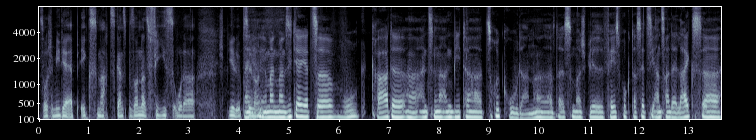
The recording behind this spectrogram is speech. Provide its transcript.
Social Media App X macht es ganz besonders fies oder Spiel Y. Ja, man, man, sieht ja jetzt, äh, wo gerade äh, einzelne Anbieter zurückrudern. Ne? Also da ist zum Beispiel Facebook, das jetzt die Anzahl der Likes äh,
